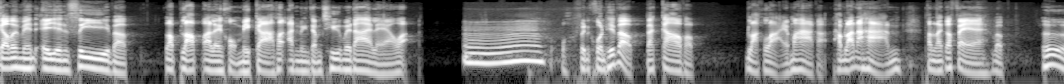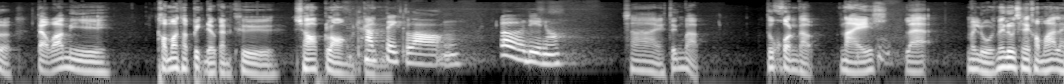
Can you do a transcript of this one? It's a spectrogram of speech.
government agency แบบลับๆ อะไรของอเมริกาสักอันหนึ่งจำชื่อไม่ได้แล้วอะอืมโอ้เป็นคนที่แบบ background แบบหลากหลายมากอะทำร้านอาหารทำร้านกาแฟแบบ เออ แต่ว่ามี common topic เดียวกันคือ ชอบกลองเหมือนกันทำตีกลอง เออดีเนาะใช่ ซึ่งแบบทุกคนแบบ nice และ ไม่รู้ไม่รู้ใช้คำว่าอะไร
